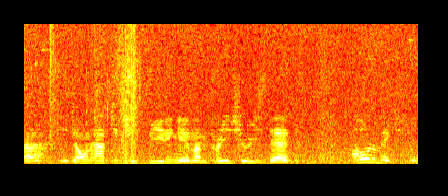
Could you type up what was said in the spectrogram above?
Uh, you don't have to keep beating him. I'm pretty sure he's dead. I want to make sure...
